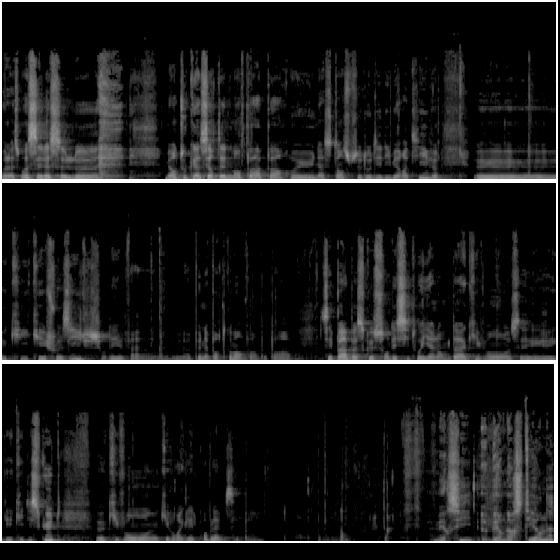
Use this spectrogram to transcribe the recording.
Voilà, moi, c'est la seule. mais en tout cas, certainement pas par une instance pseudo-délibérative euh, qui, est choisi sur des, enfin, un peu n'importe comment. Enfin, on peut pas. C'est pas parce que ce sont des citoyens lambda qui vont et qui discutent euh, qui vont euh, qui vont régler le problème. Merci, Bernard Stirn.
